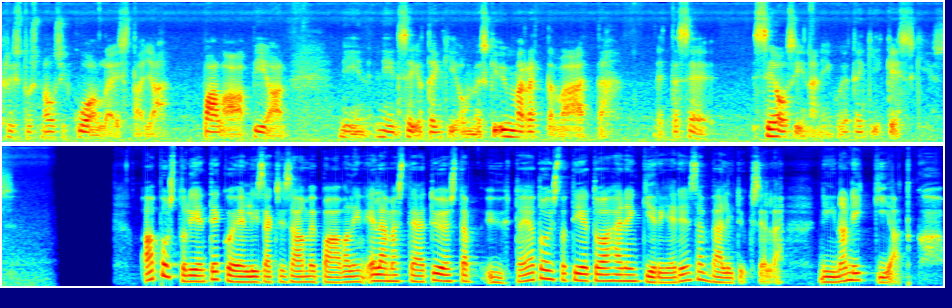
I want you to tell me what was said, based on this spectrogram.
Kristus nousi kuolleista ja palaa pian, niin, niin se jotenkin on myöskin ymmärrettävää, että, että se, se on siinä niin kuin jotenkin keskiössä. Apostolien tekojen lisäksi saamme Paavalin elämästä ja työstä yhtä ja toista tietoa hänen kirjeidensä välityksellä. Niina Nikki jatkaa.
